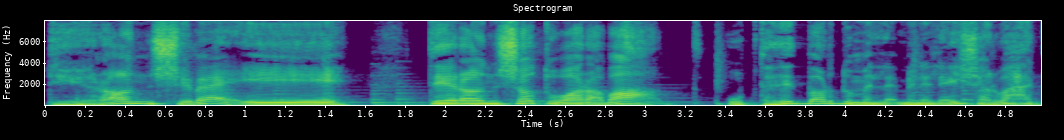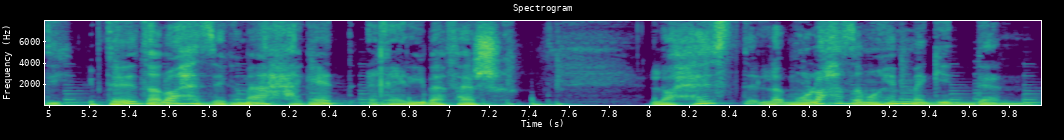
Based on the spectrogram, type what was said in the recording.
تيرانش بقى إيه؟ تيرانشات ورا بعض. وابتديت برضو من من العيشة لوحدي. ابتديت ألاحظ يا جماعة حاجات غريبة فشخ. لاحظت ملاحظة مهمة جدا.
